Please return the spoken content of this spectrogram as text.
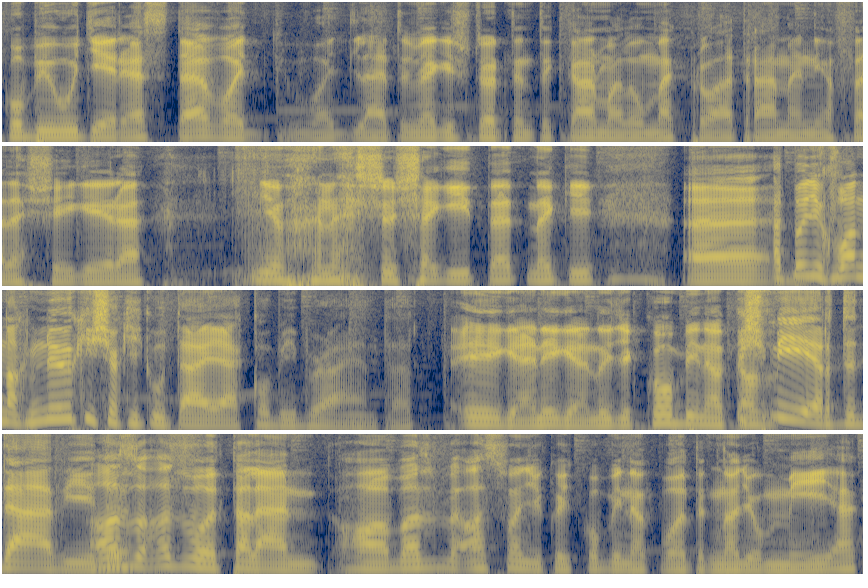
Kobi úgy érezte, vagy, vagy lehet, hogy meg is történt, hogy Carmelo megpróbált rámenni a feleségére. Nyilván ez se segített neki. Uh, Hát mondjuk vannak nők is, akik utálják Kobe Bryant-et. igen, igen, ugye Kobinak És az, miért, Dávid? az, az volt talán, ha az, azt mondjuk, hogy Kobinak voltak nagyon mélyek,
